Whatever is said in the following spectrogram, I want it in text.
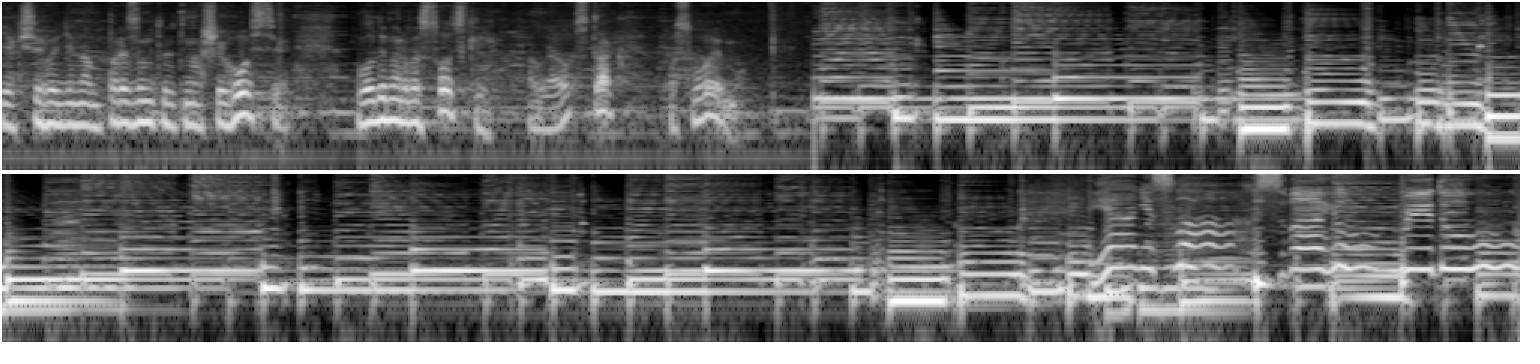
як сьогодні нам презентують наші гості, Володимир Висоцький, але ось так, по-своєму. Я несла свою беду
